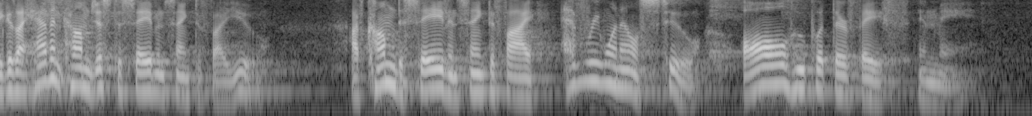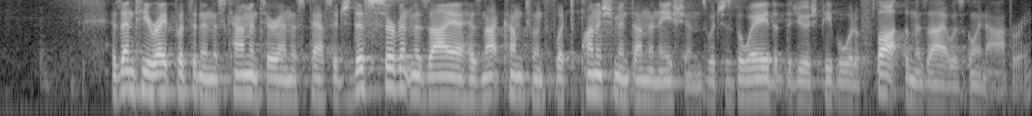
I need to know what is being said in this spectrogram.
Because I haven't come just to save and sanctify you. I've come to save and sanctify everyone else too, all who put their faith in me. As N.T. Wright puts it in his commentary on this passage, this servant Messiah has not come to inflict punishment on the nations, which is the way that the Jewish people would have thought the Messiah was going to operate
